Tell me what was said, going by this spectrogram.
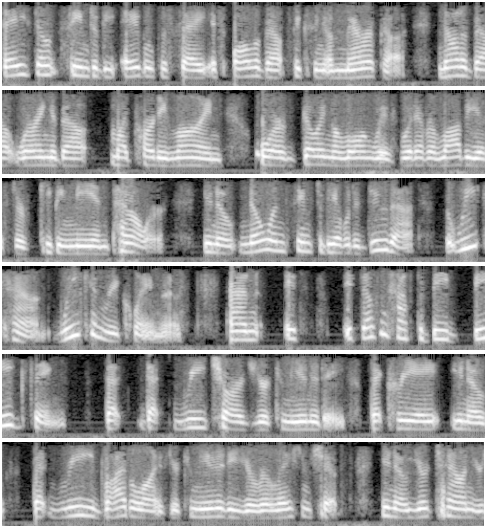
They don't seem to be able to say it's all about fixing America, not about worrying about my party line or going along with whatever lobbyists are keeping me in power. You know, no one seems to be able to do that. But we can. We can reclaim this. And it's it doesn't have to be big things that that recharge your community, that create, you know, that revitalize your community, your relationships, you know, your town, your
